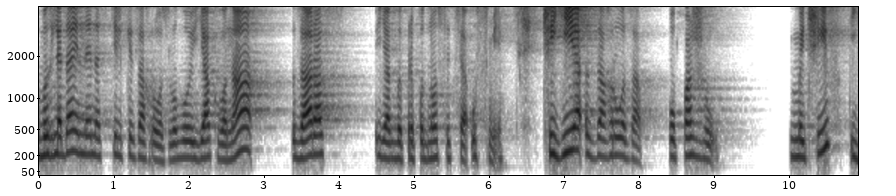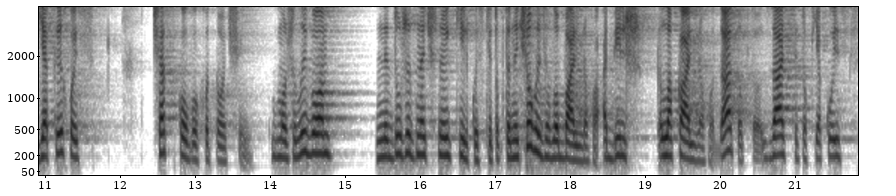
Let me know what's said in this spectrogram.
виглядає не настільки загрозливою, як вона зараз якби преподноситься у СМІ. Чи є загроза попажу мечів якихось часткових оточень? Можливо, не дуже значної кількості, тобто не чогось глобального, а більш локального, да? тобто засідок якоїсь.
